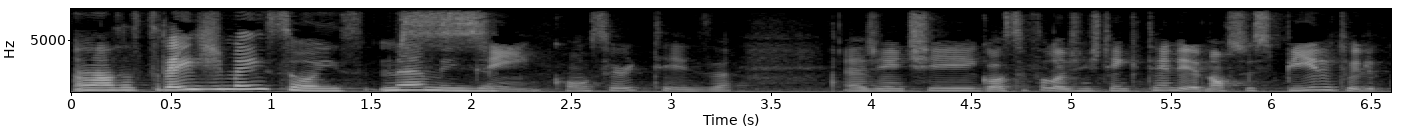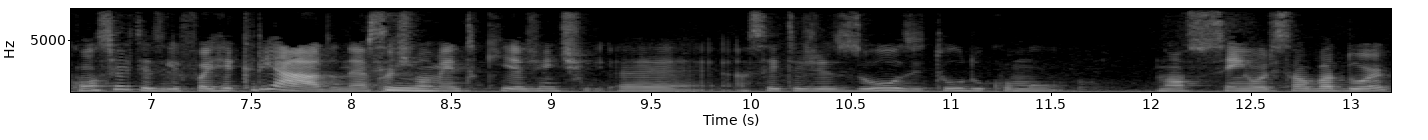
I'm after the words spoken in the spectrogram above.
nas nossas três dimensões, né, amiga? Sim, com certeza. A gente, igual você falou, a gente tem que entender. Nosso espírito, ele com certeza, ele foi recriado, né? A partir Sim. do momento que a gente é, aceita Jesus e tudo como nosso Senhor e Salvador,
